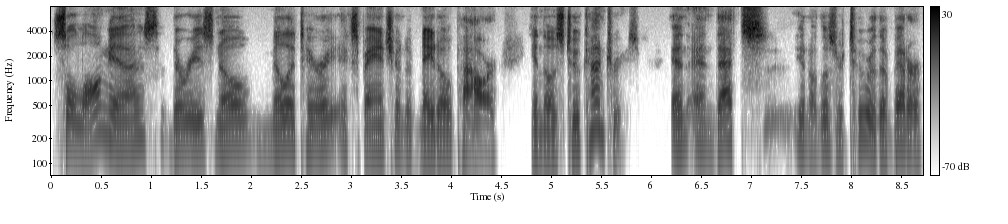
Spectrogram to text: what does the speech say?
so long as there is no military expansion of NATO power in those two countries. And, and that's, you know, those are two of the better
